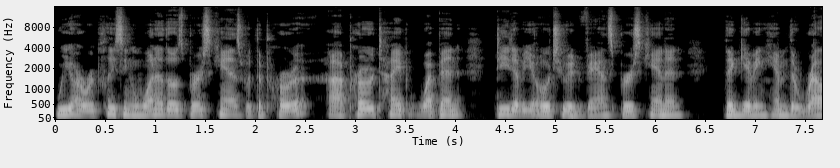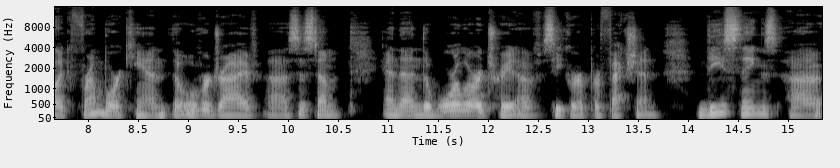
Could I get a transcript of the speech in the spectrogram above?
We are replacing one of those burst cannons with the uh, prototype weapon DW02 Advanced Burst Cannon, then giving him the relic from Bork'an, the overdrive uh, system, and then the warlord trait of Seeker of Perfection. These things uh,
